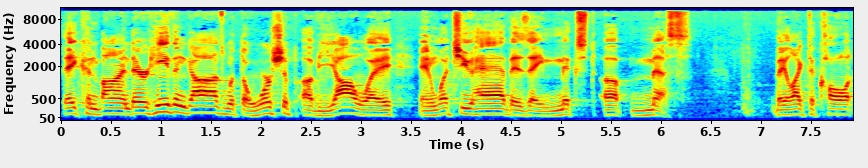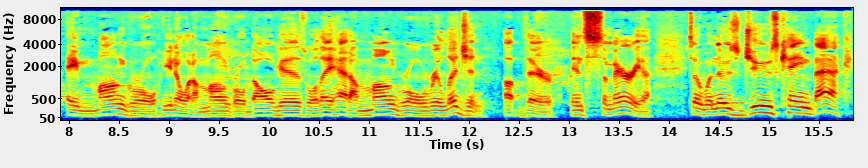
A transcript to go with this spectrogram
they combined their heathen gods with the worship of Yahweh, and what you have is a mixed up mess. They like to call it a mongrel. You know what a mongrel dog is? Well, they had a mongrel religion up there in Samaria. So when those Jews came back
